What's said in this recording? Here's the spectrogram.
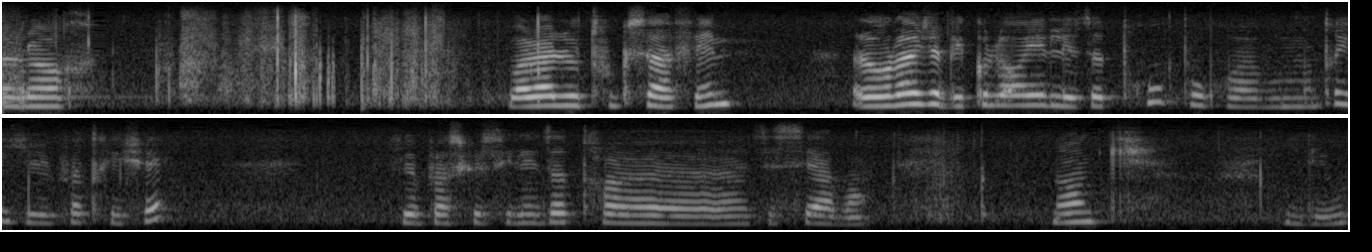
Alors, voilà le truc que ça a fait. Alors là, j'avais colorié les autres trous pour euh, vous montrer que j'ai pas triché. Parce que c'est les autres euh, essais avant. Donc, il est où?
